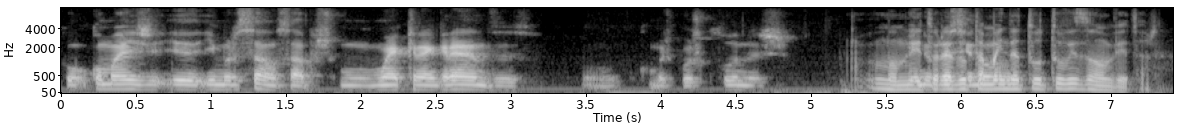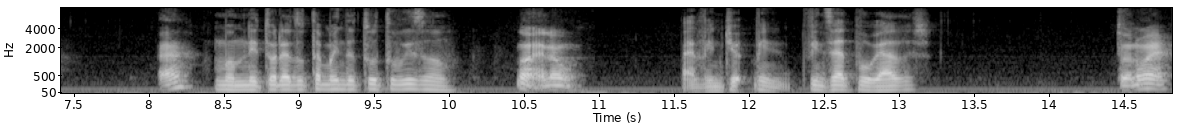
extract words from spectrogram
com, com mais eh, imersão, sabes? Um ecrã grande, com com umas boas colunas. Meu monitor é do tamanho não- da tua televisão, Vitor. Hã? Meu monitor é do tamanho da tua televisão. Não é, não. É 20, 20, 27 polegadas. Então não é.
